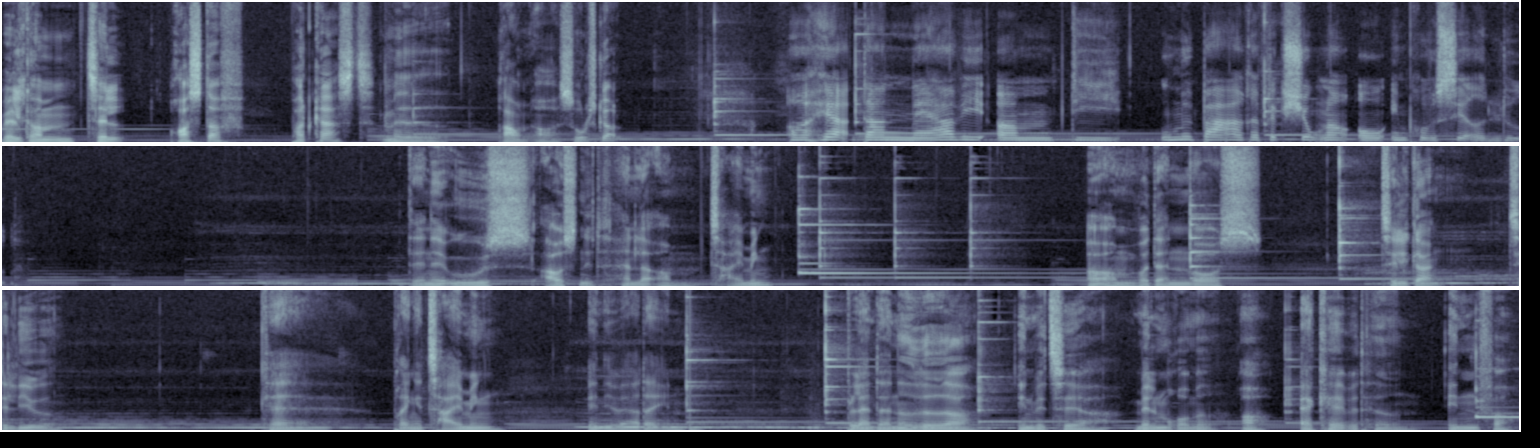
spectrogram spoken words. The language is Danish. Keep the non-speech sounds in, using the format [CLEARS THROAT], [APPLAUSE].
Velkommen til Råstof podcast med Ravn og Solskjold. Og her der nærer vi om de umiddelbare refleksioner og improviseret lyd. Denne uges afsnit handler om timing. Og om hvordan vores tilgang til livet kan bringe timing ind i hverdagen. Blandt andet ved at invitere mellemrummet og akavetheden indenfor.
